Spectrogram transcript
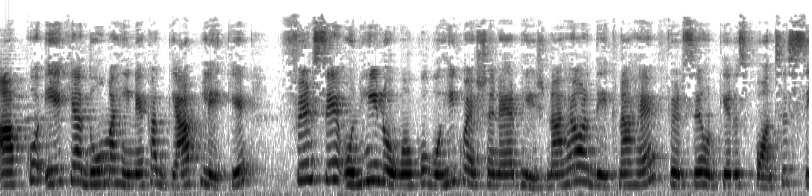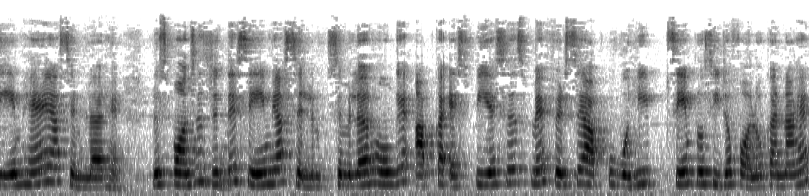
आपको एक या दो महीने का गैप लेके फिर से उन्हीं लोगों को वही क्वेश्चन भेजना है और देखना है फिर से उनके रिस्पॉन्सेज सेम है या सिमिलर है। रिस्पॉन्सेज जितने सेम या सिमिलर होंगे, आपका एसपीएसएस में फिर से आपको वही सेम प्रोसीजर फॉलो करना है।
